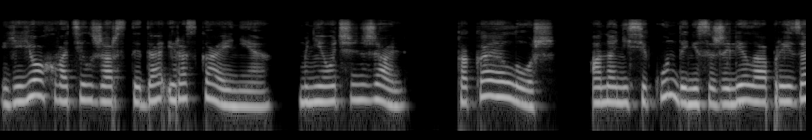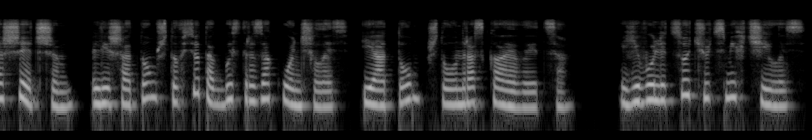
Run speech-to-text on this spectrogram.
Ее охватил жар стыда и раскаяния. Мне очень жаль. Какая ложь. Она ни секунды не сожалела о произошедшем, лишь о том, что все так быстро закончилось, и о том, что он раскаивается. Его лицо чуть смягчилось.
